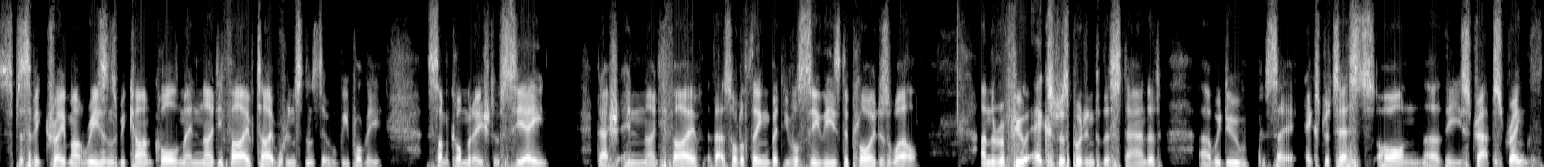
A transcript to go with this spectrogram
specific trademark reasons. We can't call them N95 type, for instance. It will be probably some combination of CA N95, that sort of thing, but you will see these deployed as well. And there are a few extras put into the standard. Uh, we do say extra tests on uh, the strap strength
